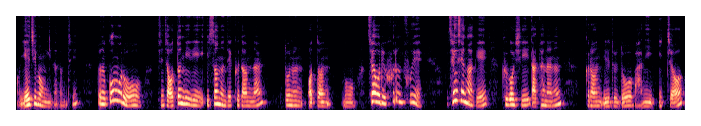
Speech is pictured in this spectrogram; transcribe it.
어, 예지몽이라든지 또는 꿈으로 진짜 어떤 일이 있었는데 그 다음날 또는 어떤 뭐 세월이 흐른 후에 생생하게 그것이 나타나는 그런 일들도 많이 있죠.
